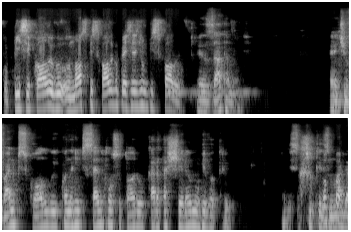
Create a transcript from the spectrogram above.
O psicólogo, o nosso psicólogo precisa de um psicólogo. Exatamente. A gente vai no psicólogo e quando a gente sai do consultório, o cara tá cheirando um Rivotril. Ele estica, esmaga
